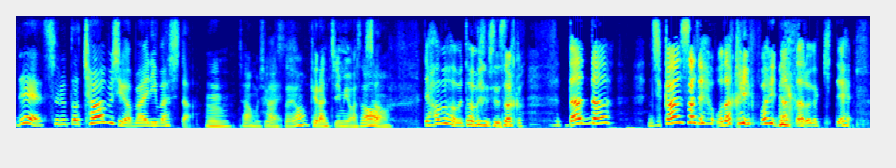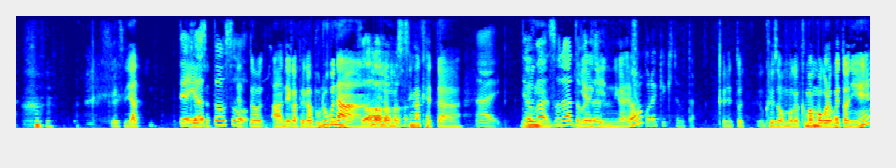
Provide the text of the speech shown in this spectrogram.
で、すると茶碗蒸しが参りました。 음. 자무시 하이. 왔어요. 계란찜이 와서 써. で、ハムハム食べてて、なんか、だんだん、 時間差でお腹いっぱいになったのが来て、 그래서 야 で、やっとそう。 또, 아 내가 배가 부르구나 써. 이러면서 생각했다. はい。でもまあ、 는 その後また、ショ 이야기인가요? コラケーキ食べた。 그래 또 그래서 엄마가 그만 먹으라고 했더니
